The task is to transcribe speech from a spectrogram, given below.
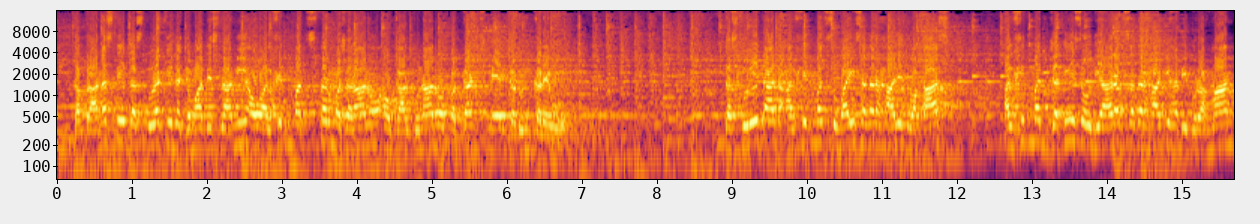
د پرانستې دستوره کې د جماعت اسلامي او الخدمت ستر مشرانو او کارکنانو په ګڼ شمېر ګډون کړی وو. دستورې ته د الخدمت صوبايي صدر حالد وقاص، الخدمت جدې سعودي عرب صدر حاجي حبیب الرحمن،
